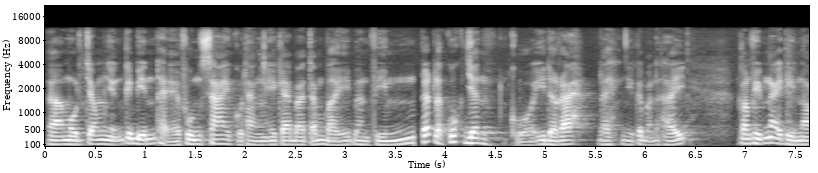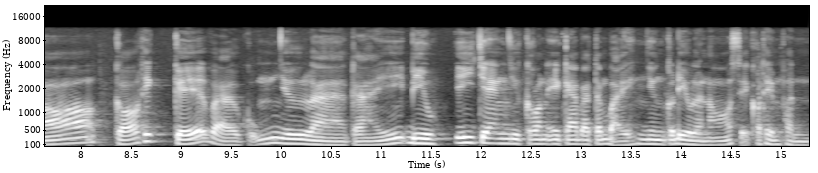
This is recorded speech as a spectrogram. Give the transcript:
À, ờ, một trong những cái biến thể full size của thằng EK387 bàn phím rất là quốc dân của Idra đây như các bạn đã thấy con phím này thì nó có thiết kế và cũng như là cái build y chang như con EK387 nhưng có điều là nó sẽ có thêm phần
